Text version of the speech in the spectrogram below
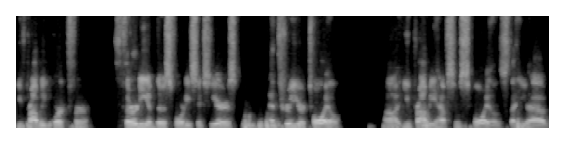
you've probably worked for 30 of those 46 years. And through your toil, uh, you probably have some spoils that you have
